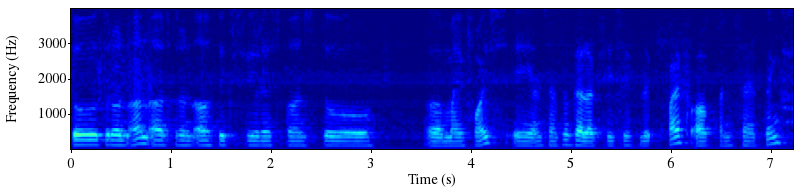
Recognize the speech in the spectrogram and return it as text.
to turn on or turn off Bixby response to uh, my voice. In Samsung Galaxy Z Flip 5 open settings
